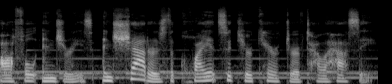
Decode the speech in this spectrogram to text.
awful injuries and shatters the quiet, secure character of Tallahassee.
